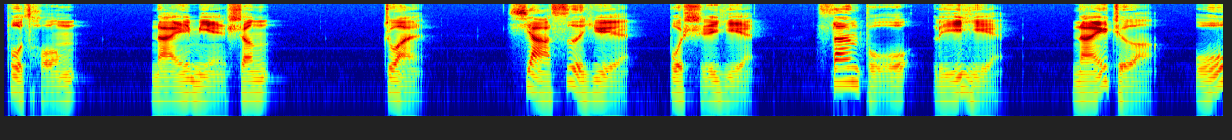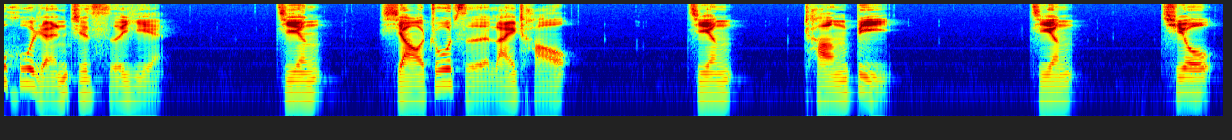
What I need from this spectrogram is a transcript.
不从，乃免生。传夏四月不食也，三补礼也。乃者无乎人之辞也。经小诸子来朝。经成毕。经秋。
